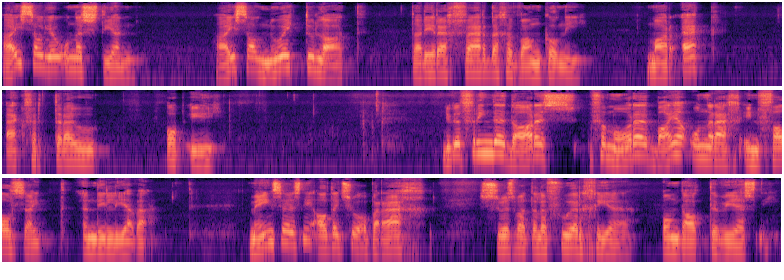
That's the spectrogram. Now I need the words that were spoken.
Hy sal jou ondersteun. Hy sal nooit toelaat dat die regverdige wankel nie. Maar ek ek vertrou op U. Liewe vriende, daar is vanmôre baie onreg en valsheid in die lewe. Mense is nie altyd so opreg soos wat hulle voorgee om dalk te wees nie.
